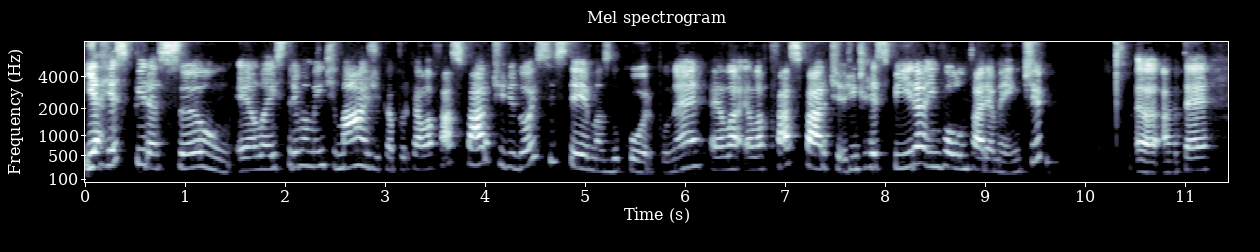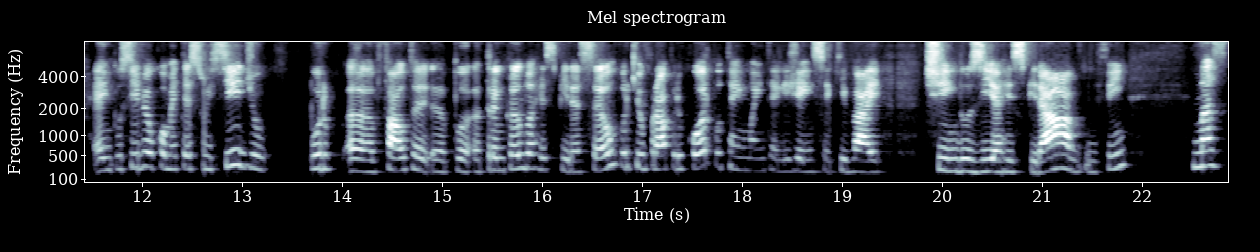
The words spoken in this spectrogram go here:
E a respiração, ela é extremamente mágica porque ela faz parte de dois sistemas do corpo, né? Ela, ela faz parte, a gente respira involuntariamente, uh, até é impossível cometer suicídio por uh, falta, uh, trancando a respiração, porque o próprio corpo tem uma inteligência que vai te induzir a respirar, enfim. Mas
